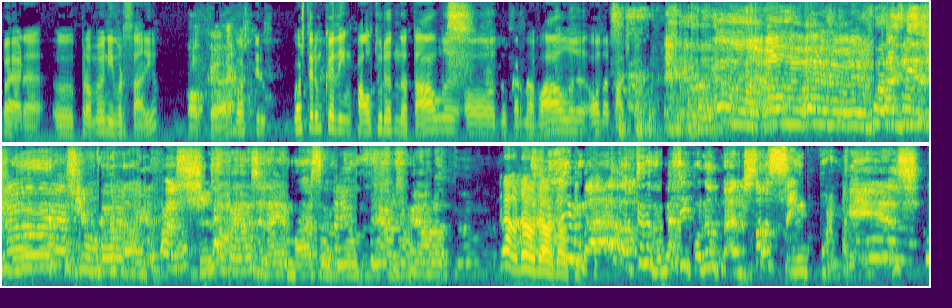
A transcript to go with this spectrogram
para, ah, para o meu aniversário. Ok. Gosto de, ter, gosto de ter um bocadinho para a altura de Natal, ou do Carnaval, ou da Páscoa. Já foi a janeiro, março, abril, dezembro, novembro, outubro. Não, não, não, não. Tipo, pá, tudo, mas tipo, não tantos, só 5 por mês. 5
